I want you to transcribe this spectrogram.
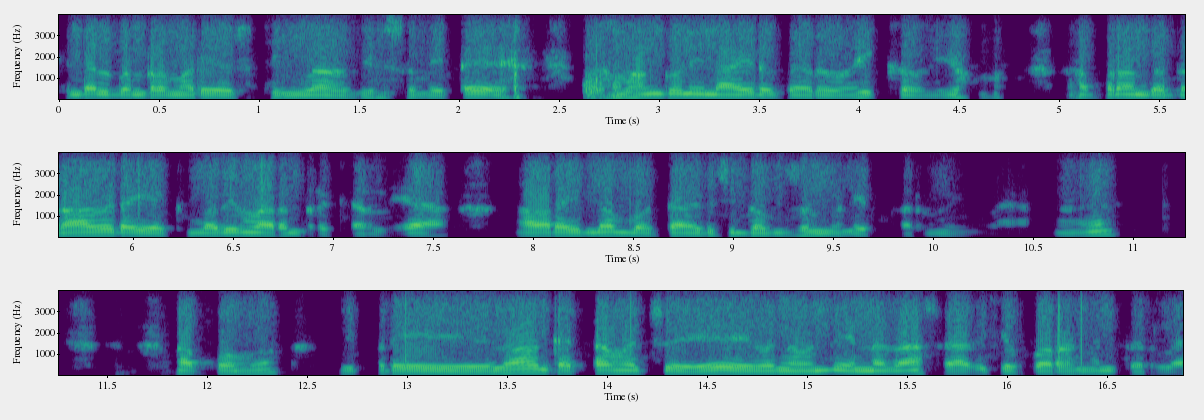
கிண்டல் பண்ற மாதிரி வச்சுட்டீங்களா? அப்படின்னு சொல்லிட்டு மங்குனி நாயுடு பேரு வைகோவையும், அப்புறம் அந்த திராவிட இயக்கம் மதிமாறன் இருக்கார் இல்லையா? அவரையும் தான் போட்டு அடிச்சு தம்சம் பண்ணியிருப்பாருன்னு வைங்களேன். இப்படி அப்போ கட்டமைச்சு இவங்க வந்து என்னதான் சாதிக்க போறாங்கன்னு தெரியல.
